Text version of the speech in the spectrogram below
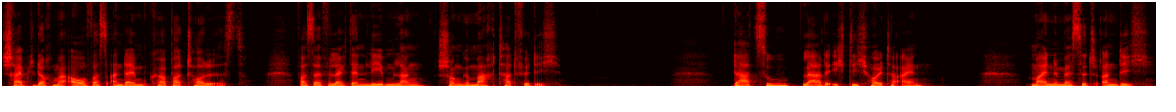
schreib dir doch mal auf, was an deinem Körper toll ist. Was er vielleicht dein Leben lang schon gemacht hat für dich. Dazu lade ich dich heute ein. Meine Message an dich.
